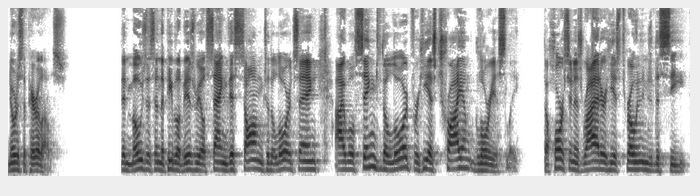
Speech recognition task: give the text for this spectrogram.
Notice the parallels. Then Moses and the people of Israel sang this song to the Lord, saying, I will sing to the Lord, for he has triumphed gloriously. The horse and his rider he has thrown into the sea.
